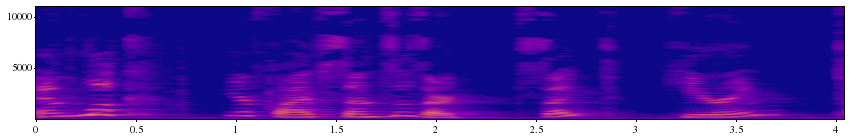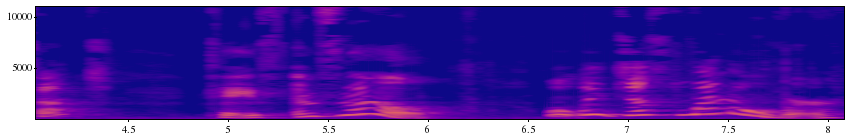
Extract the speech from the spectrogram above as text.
And look, your five senses are sight, hearing, touch, taste, and smell. What we just went over.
